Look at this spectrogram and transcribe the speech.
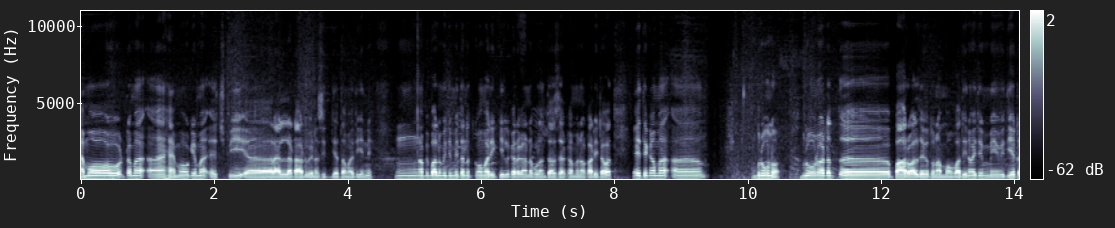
හැමෝටම හැමෝගෙම HP රැල්ලට අඩු වෙන සිද්ධිය තමයි තියෙන්නේ. අපි බලමු ඉතින් මෙතනත් කොහොම හරි කිල් කරගන්න පුළුවන් chance එකක් හම්බ වෙනවා කඩිටවත්. ඒත් එකම බ්‍රූනෝ බ්‍රූනට පාරවල් දෙක තුනම වදිනවා. ඉතින් මේ විදිහට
